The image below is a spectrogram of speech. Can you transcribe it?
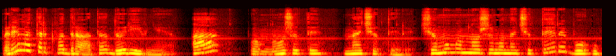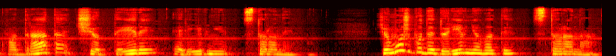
Периметр квадрата дорівнює а помножити на 4. Чому ми множимо на 4? Бо у квадрата 4 рівні сторони. Чому ж буде дорівнювати сторона?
